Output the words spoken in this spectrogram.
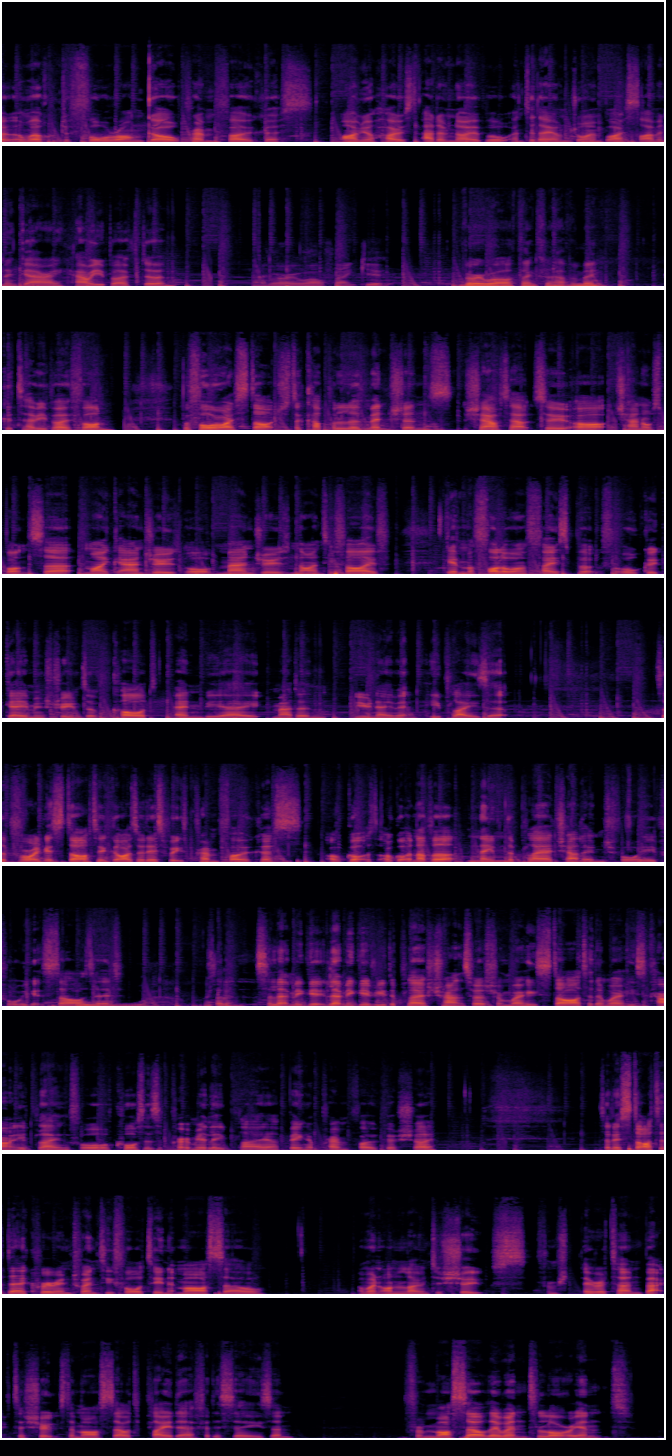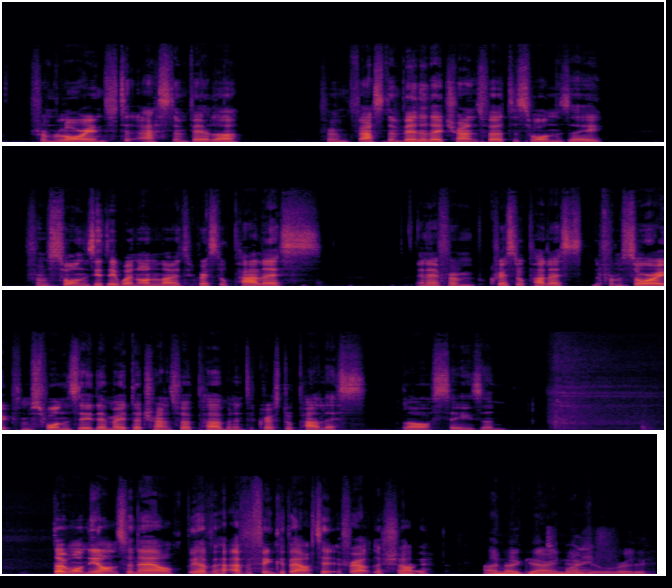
Hello and welcome to Four on Goal Prem Focus. I'm your host Adam Noble, and today I'm joined by Simon and Gary. How are you both doing? Very well, thank you. Very well, thanks for having me. Good to have you both on. Before I start, just a couple of mentions. Shout out to our channel sponsor, Mike Andrews or Mandrews95. Give him a follow on Facebook for all good gaming streams of COD, NBA, Madden, you name it, he plays it. So before I get started, guys, with this week's Prem Focus, I've got I've got another name the player challenge for you before we get started. Ooh, So, okay. so let me gi- let me give you the players' transfers from where he started and where he's currently playing for. Of course, it's a Premier League player, being a Prem Focus show. So they started their career in 2014 at Marseille and went on loan to Sochaux. From they returned back to Sochaux to Marseille to play there for the season. From Marseille they went to Lorient. From Lorient to Aston Villa. From Aston Villa they transferred to Swansea. From Swansea they went on loan to Crystal Palace. And then from Crystal Palace, from sorry, from Swansea, they made their transfer permanent to Crystal Palace last season. Don't want the answer now, but have a, have a think about it throughout the show. I know Gary knows it already.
